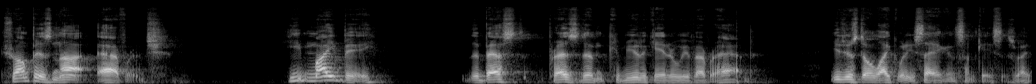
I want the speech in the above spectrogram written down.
Trump is not average. He might be the best president communicator we've ever had. You just don't like what he's saying in some cases, right?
